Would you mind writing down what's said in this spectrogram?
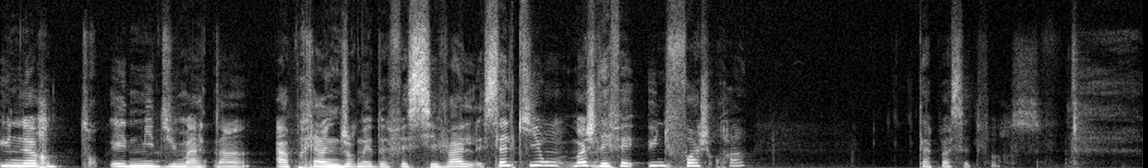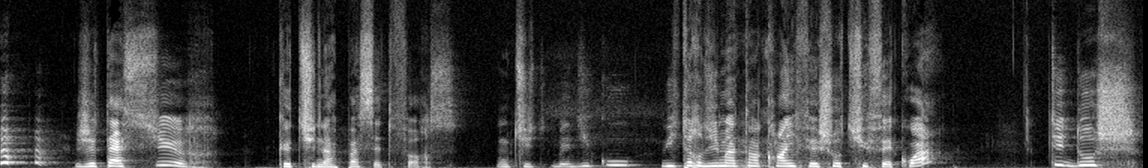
1h30 du matin, après une journée de festival, celles qui ont... Moi, je l'ai fait une fois, je crois. T'as pas cette force. je t'assure que tu n'as pas cette force. Donc tu... Mais du coup, 8h du matin, quand il fait chaud, tu fais quoi? Tu douches.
